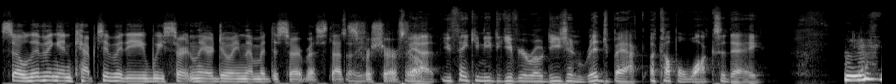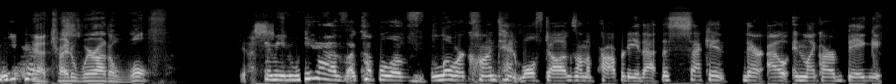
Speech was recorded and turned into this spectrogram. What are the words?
So living in captivity, we certainly are doing them a disservice. That's so, for sure. So yeah, you think you need to give your Rhodesian Ridgeback a couple walks a day? Yeah, try to wear out a wolf. Yes. I mean, we have a couple of lower content wolf dogs on the property that the second they're out in like our big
